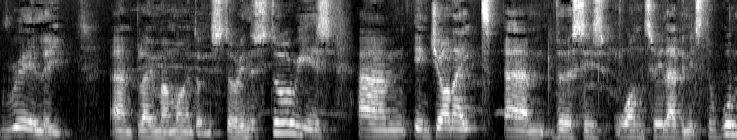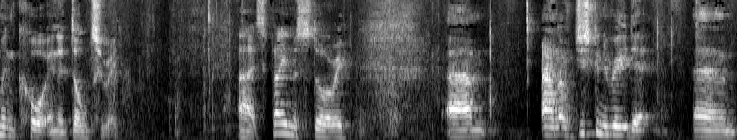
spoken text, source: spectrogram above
really um, blown my mind on the story. And the story is um, in John eight um, verses one to eleven. It's the woman caught in adultery. Uh, it's a famous story. Um, and I'm just going to read it um,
